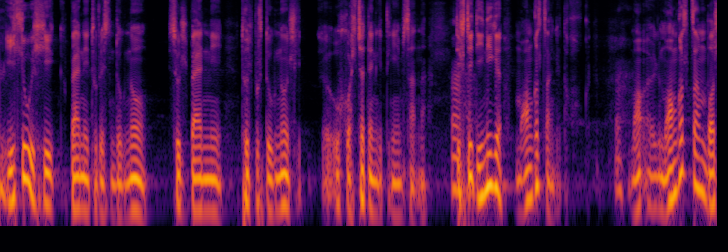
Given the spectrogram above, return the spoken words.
илүү ихийг байрны түрээсэнд өгнө. Эсвэл байрны төлбөрт өгнө л өгөх болчиход байна гэдэг юм санаа. Тэгвэл энийг Монгол зан гэдэг байгаа байхгүй. Мо- Монгол зам бол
